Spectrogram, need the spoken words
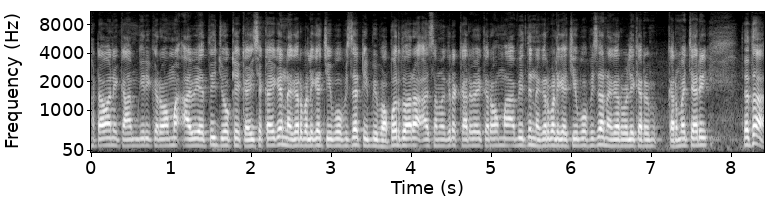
હટાવવાની કામગીરી કરવામાં આવી હતી. જો કે કહી શકાય કે નગરપાલિકા ચીફ ઓફિસર ટીપી ભાપર દ્વારા આ સમગ્ર કાર્યવાહી કરવામાં આવી હતી. નગરપાલિકા ચીફ ઓફિસર, નગરપાલિકા કર્મચારી તથા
